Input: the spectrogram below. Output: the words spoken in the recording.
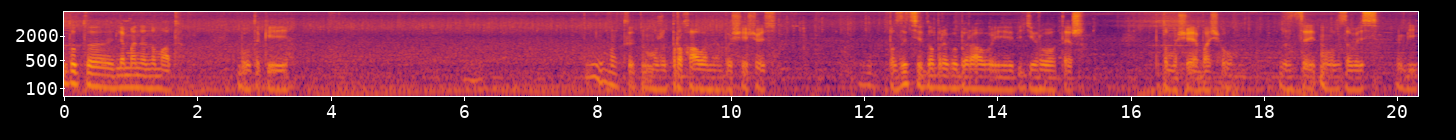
Тут е, для мене номад був такий. Ну, може прохаване або ще щось. Позиції добре вибирав і відігрував теж. Тому що я бачив за цей, ну, за весь бій.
